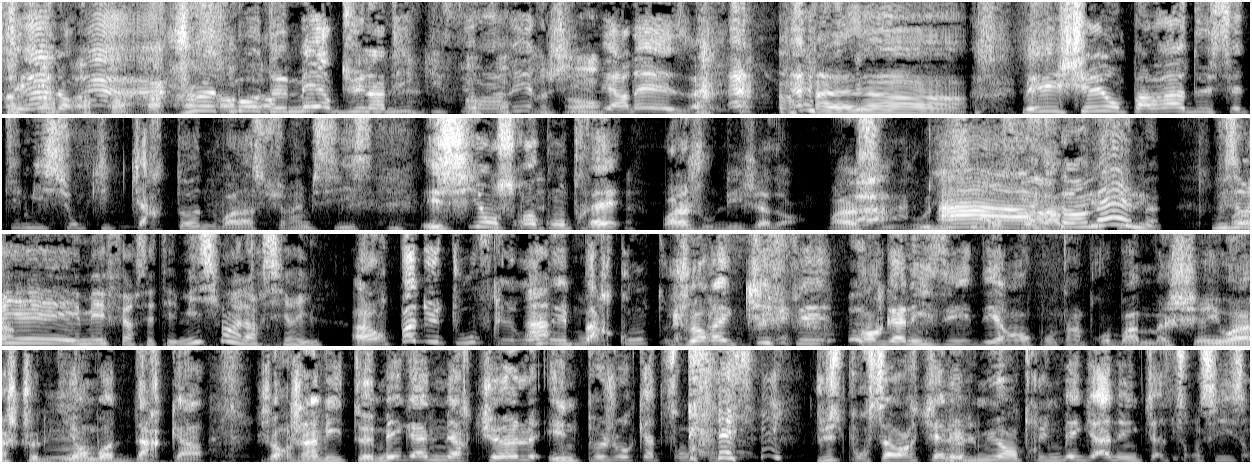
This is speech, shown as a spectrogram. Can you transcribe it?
c'est énorme. Jeu de mots de merde du lundi qui fait un rire Gilles Verdez. Ah, non. Mais les chéris, on parlera de cette émission qui cartonne, voilà, sur M6. Et si on se rencontrait, voilà, je vous le dis, j'adore. Voilà, je vous le dis, c'est mon Ah, quand préféré. même. Vous Voilà. auriez aimé faire cette émission alors, Cyril? Alors pas du tout, frérot, Ah, mais par contre, j'aurais kiffé organiser des rencontres improbables, ma chérie. Voilà, je te le dis en mode Darka. Genre, j'invite Meghan Merkel et une Peugeot 406, juste pour savoir quel est le mieux entre une Meghan et une 406.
